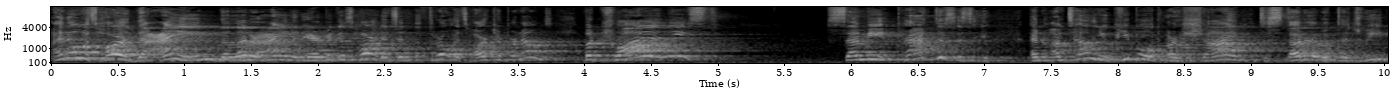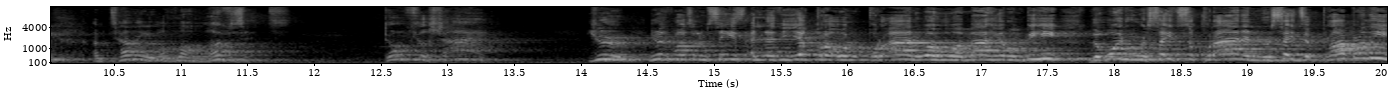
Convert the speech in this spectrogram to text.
I know it's hard. The ayn, the letter ayn in Arabic is hard. It's in the throat. It's hard to pronounce. But try at least. Semi practice is, and I'm telling you, people are shy to stutter with tajweed. I'm telling you, Allah loves it. Don't feel shy. You're, you know the Prophet says, الذي يقرأ القرآن وهو ماهر به, the one who recites the Quran and recites it properly,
